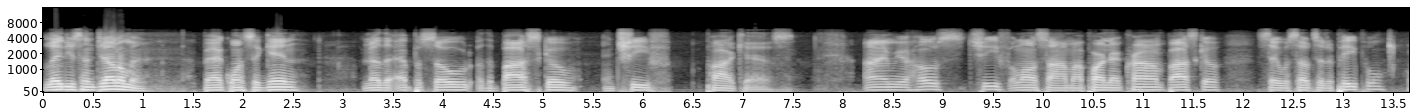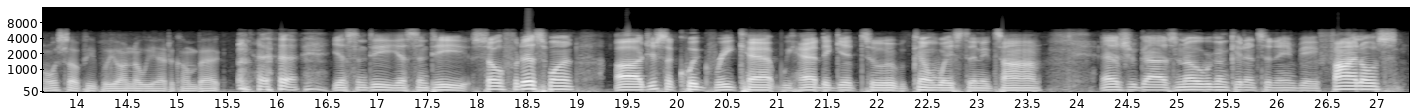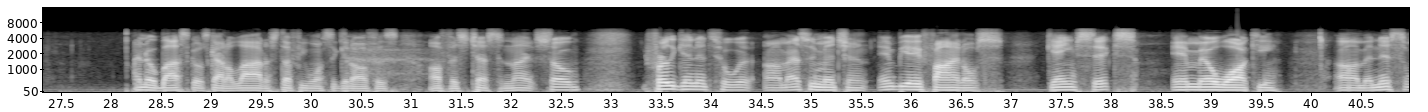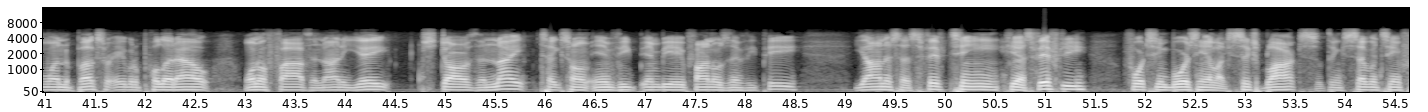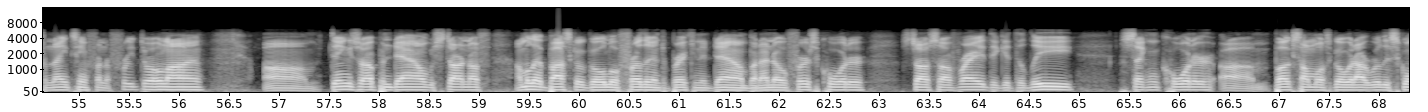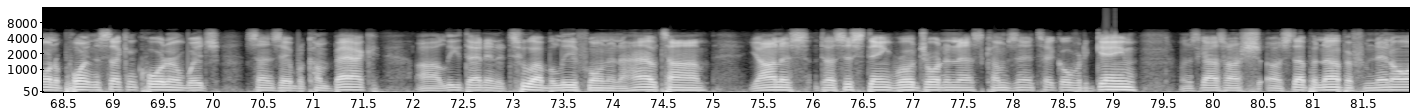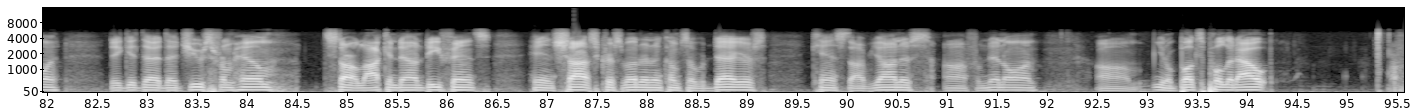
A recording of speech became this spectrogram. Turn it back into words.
Ladies and gentlemen, back once again, another episode of the Bosco and Chief podcast. I am your host, Chief, alongside my partner in crime, Bosco. Say what's up to the people. Well, what's up, people? Y'all know we had to come back. yes, indeed. Yes, indeed. So for this one, uh, just a quick recap. We had to get to it. We couldn't waste any time. As you guys know, we're gonna get into the NBA Finals. I know Bosco's got a lot of stuff he wants to get off his off his chest tonight. So, further getting into it, um, as we mentioned, NBA Finals, Game Six in Milwaukee. Um, and this one, the Bucks were able to pull it out, 105 to 98. Star of the night takes home MVP, NBA Finals MVP. Giannis has 15. He has 50, 14 boards. He had like six blocks. I think 17 for 19 from the free throw line. Um, things are up and down. We're starting off. I'm gonna let Bosco go a little further into breaking it down, but I know first quarter starts off right. They get the lead. Second quarter, um, Bucks almost go without really scoring a point in the second quarter, in which Suns able to come back, uh, lead that into two, I believe, going into halftime. Giannis does his thing, real Jordan S comes in, take over the game when these guys are uh, stepping up, and from then on, they get that that juice from him, start locking down defense, hitting shots. Khris Middleton comes up with daggers, can't stop Giannis. Uh, from then on, um, you know, Bucks pull it out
